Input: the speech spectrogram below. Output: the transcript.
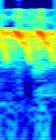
you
